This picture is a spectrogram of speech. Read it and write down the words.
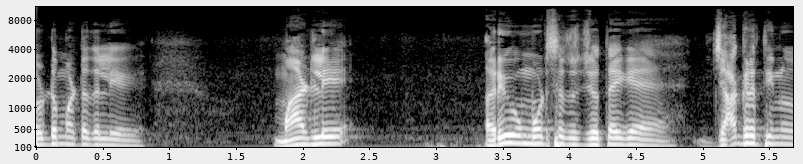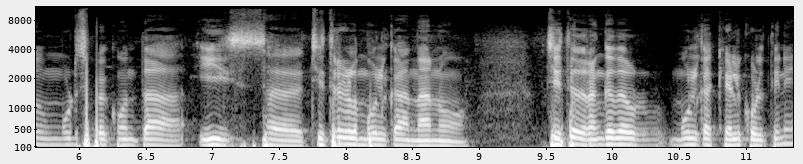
ದೊಡ್ಡ ಮಟ್ಟದಲ್ಲಿ ಮಾಡಲಿ, ಅರಿವು ಮೂಡಿಸೋದ್ರ ಜೊತೆಗೆ ಜಾಗೃತಿನೂ ಮೂಡಿಸ್ಬೇಕು ಅಂತ ಈ ಸ ಚಿತ್ರಗಳ ಮೂಲಕ ನಾನು ಚಿತ್ರದ ರಂಗದವ್ರ ಮೂಲಕ ಕೇಳ್ಕೊಳ್ತೀನಿ.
